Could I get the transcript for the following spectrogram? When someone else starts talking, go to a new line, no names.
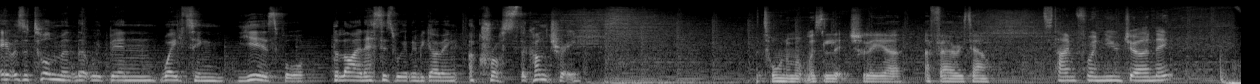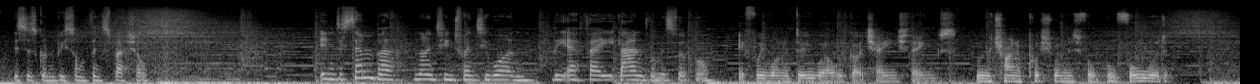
It was a tournament that we'd been waiting years for. The Lionesses were going to be going across the country.
The tournament was literally a, a fairy tale.
It's time for a new journey. This is going to be something special. In December 1921, the FA banned women's football.
If we want to do well, we've got to change things. We were trying to push women's football forward.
